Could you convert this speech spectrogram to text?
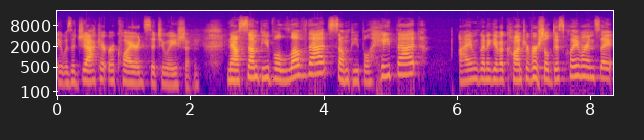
It was a jacket required situation. Now, some people love that, some people hate that. I'm going to give a controversial disclaimer and say,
